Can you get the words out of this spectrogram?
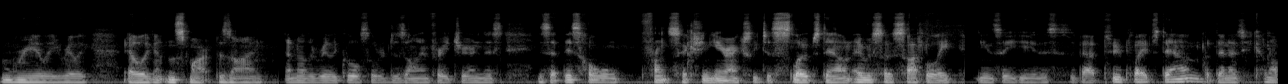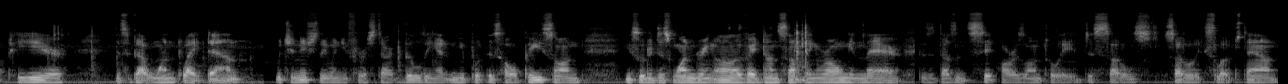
Really, really elegant and smart design. Another really cool sort of design feature in this is that this whole front section here actually just slopes down ever so subtly. You can see here this is about two plates down, but then as you come up here, it's about one plate down which initially when you first start building it and you put this whole piece on, you're sort of just wondering, oh, have I done something wrong in there? Because it doesn't sit horizontally, it just subtles, subtly slopes down.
